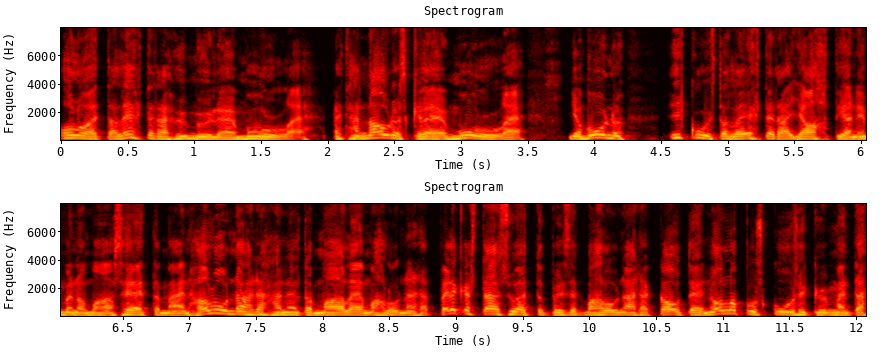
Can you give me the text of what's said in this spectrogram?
olo, että Lehterä hymyilee mulle, että hän naureskelee mulle ja mun ikuista lehterän jahtia nimenomaan se, että mä en halua nähdä häneltä maaleja, mä haluan nähdä pelkästään syöttöpisteet, mä haluan nähdä kauteen 0 plus 60.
